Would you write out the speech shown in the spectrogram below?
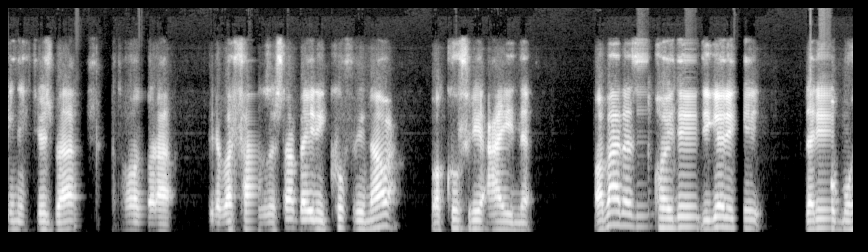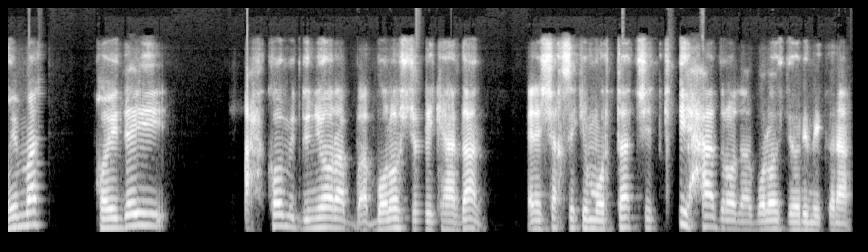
این احتیاج به ها داره بر فرق گذاشتن بین کفر نوع و کفر عین و بعد از قاعده دیگری که در این مهم است. قاعده احکام دنیا را بالاش جاری کردن. یعنی شخصی که مرتد شد کی حد را در بالاش جاری می‌کنه؟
